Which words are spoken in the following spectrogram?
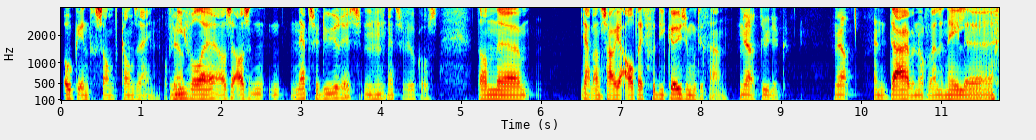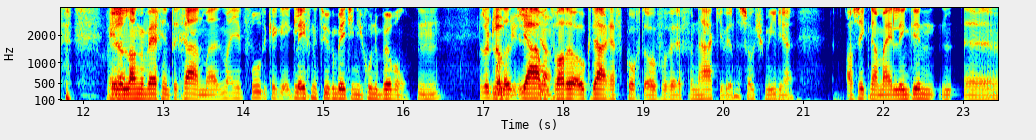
ook interessant kan zijn. Of in Ja. ieder geval, hè, als, als het net zo duur is, Mhm. of net zoveel kost, dan, eh, ja, dan zou je altijd voor die keuze moeten gaan. ja, tuurlijk. Ja. En daar hebben we nog wel een hele, hele Ja. lange weg in te gaan. Maar, maar je voelt, kijk, ik leef natuurlijk een beetje in die groene bubbel. Mhm. Dat is ook Want logisch. ja, want we hadden ook daar even kort over, even een haakje weer naar social media. Als ik naar mijn LinkedIn, eh,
